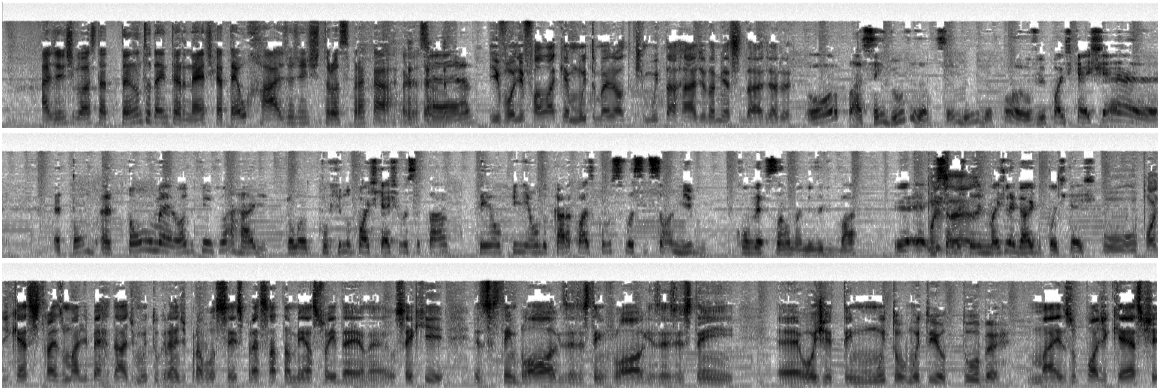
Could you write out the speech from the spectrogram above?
A gente gosta tanto da internet que até o rádio a gente trouxe pra cá, olha só. É. E vou lhe falar que é muito melhor do que muita rádio da minha cidade, olha. Opa, sem dúvida, sem dúvida. Pô, ouvir podcast é. É tão, é tão melhor do que ouvir uma rádio. Pelo, porque no podcast você tá, tem a opinião do cara quase como se fosse de seu amigo conversando na mesa de bar. É, é, Pois isso é uma das é. coisas mais legais do podcast. O, o podcast traz uma liberdade muito grande para você expressar também a sua ideia, né? Eu sei que existem blogs, existem vlogs, existem. é, hoje tem muito, muito youtuber, mas o podcast,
